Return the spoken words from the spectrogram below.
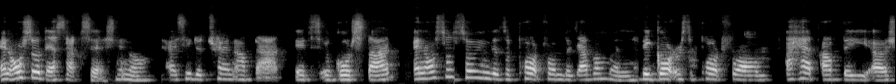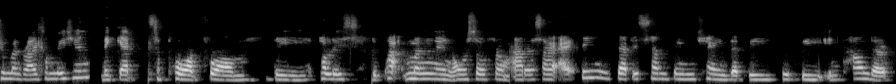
and also their success. You know, I see the trend of that. It's a good start, and also showing the support from the government. They got support from ahead of the uh, Human Rights Commission. They get support from the police department and also from other side. I think that is something change that we should be encounter.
